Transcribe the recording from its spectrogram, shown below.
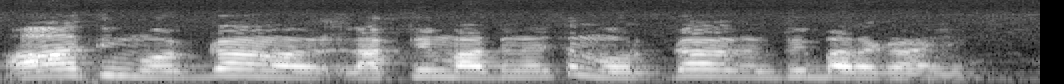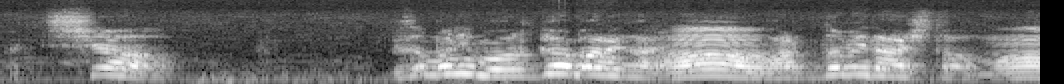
आती मुर्गा लागती मारते नाही तर मुर्गा ती बरं काय अच्छा जसं म्हणे मुलगा बरं काय हा. अर्ध मी नाश्ता मा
